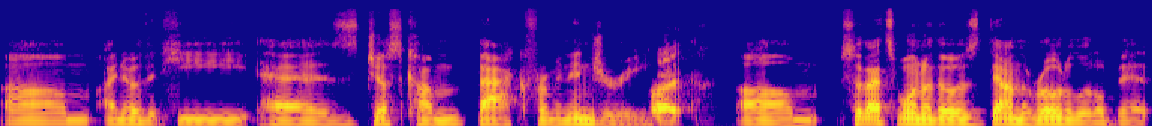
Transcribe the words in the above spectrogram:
Um, I know that he has just come back from an injury. Right. Um, so that's one of those down the road a little bit,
